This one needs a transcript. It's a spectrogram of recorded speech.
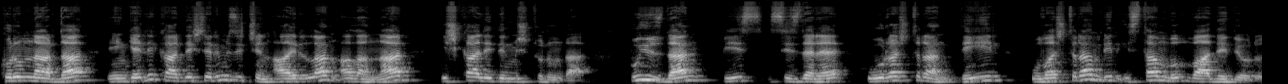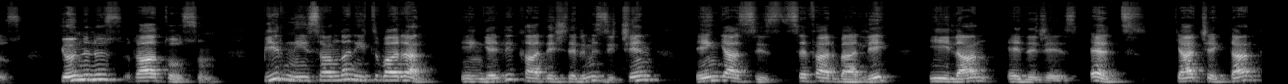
Kurumlarda engelli kardeşlerimiz için ayrılan alanlar işgal edilmiş durumda. Bu yüzden biz sizlere uğraştıran değil, ulaştıran bir İstanbul vaat ediyoruz. Gönlünüz rahat olsun. 1 Nisan'dan itibaren engelli kardeşlerimiz için engelsiz seferberlik ilan edeceğiz. Evet, gerçekten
